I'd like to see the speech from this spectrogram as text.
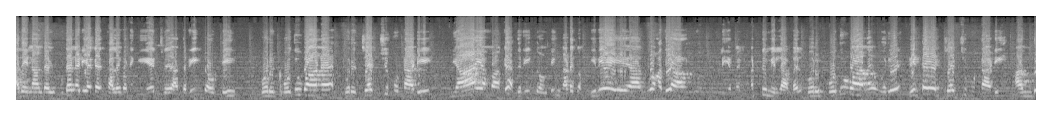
அதை நாங்கள் உடனடியாக தலைவனுக்கு ஏற்று அந்த ரீகவுண்டிங் ஒரு பொதுவான ஒரு ஜட்ஜு முன்னாடி நியாயமாக அந்த ரீகவுண்டிங் நடக்கும். இதே ஆகும் அதே ஆகும் மட்டும் இல்லாமல் ஒரு பொதுவான ஒரு ரிட்டையர்ட் ஜட்ஜ் முன்னாடி அந்த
